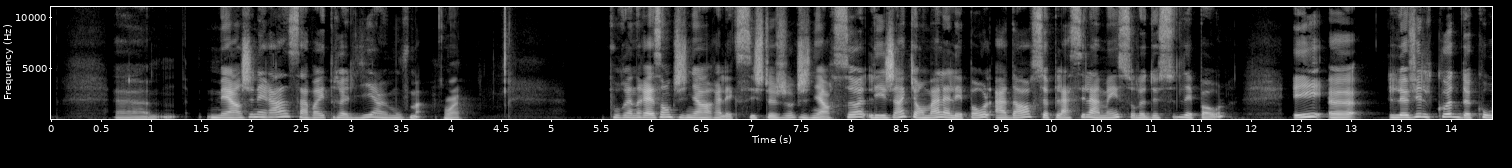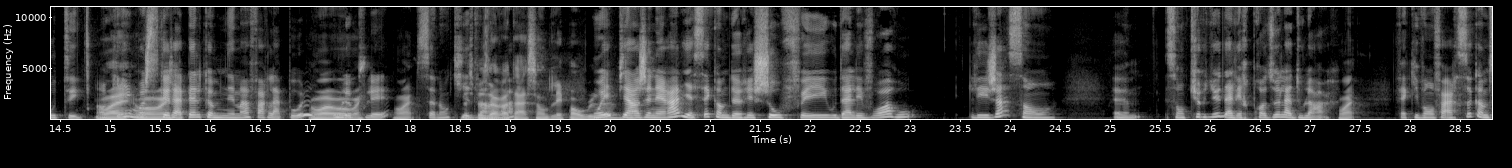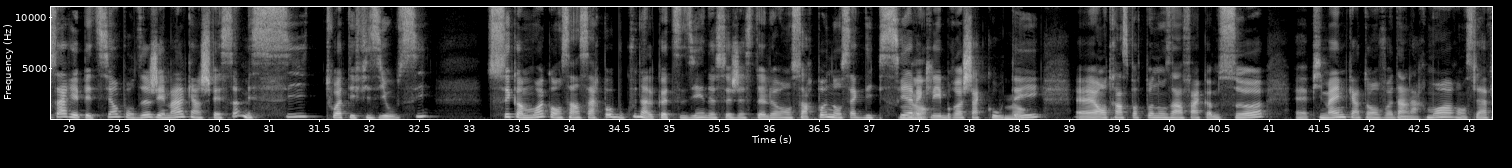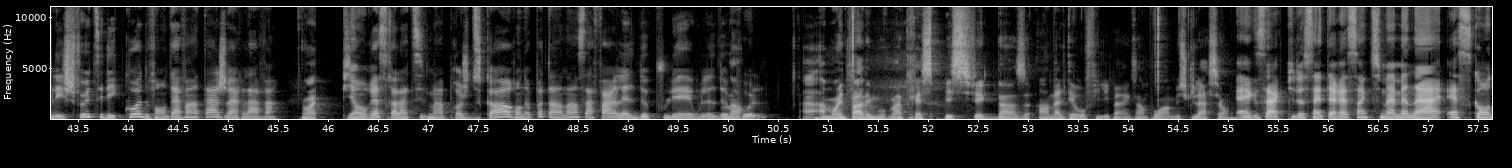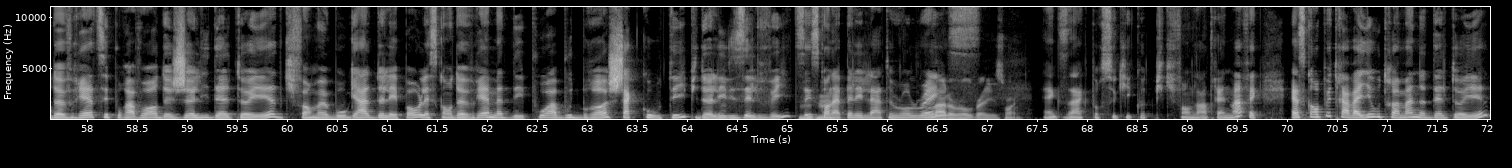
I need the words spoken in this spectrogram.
Euh, mais en général, ça va être relié à un mouvement. Ouais. Pour une raison que j'ignore, Alexis, je te jure que j'ignore ça, les gens qui ont mal à l'épaule adorent se placer la main sur le dessus de l'épaule et euh, lever le coude de côté. Ouais, Moi, ouais, c'est ce que j'appelle communément faire la poule ou le poulet, selon qui est de rotation de l'épaule. Oui, puis en général, ils essaient comme de réchauffer ou d'aller voir où les gens sont, euh, sont curieux d'aller reproduire la douleur. Ouais. Fait qu'ils vont faire ça comme ça à répétition pour dire j'ai mal quand je fais ça, mais si toi, t'es physio aussi, tu sais comme moi qu'on s'en sert pas beaucoup dans le quotidien de ce geste-là. On sort pas nos sacs d'épicerie avec les bras chaque côté. Euh, on transporte pas nos enfants comme ça. Euh, puis même quand on va dans l'armoire, on se lave les cheveux, les coudes vont davantage vers l'avant. Ouais. Puis on reste relativement proche du corps. On n'a pas tendance à faire l'aile de poulet ou l'aile de Non. poule. À, à moins de faire des mouvements très spécifiques dans, en haltérophilie, par exemple, ou en musculation. Exact. Puis là, c'est intéressant que tu m'amènes à est-ce qu'on devrait, tu sais, pour avoir de jolis deltoïdes qui forment un beau galbe de l'épaule, est-ce qu'on devrait mettre des poids à bout de bras chaque côté puis de les élever, tu sais, ce Mhm. qu'on appelle les lateral raise? Lateral raise, ouais. Exact, pour ceux qui écoutent puis qui font de l'entraînement. Fait que, est-ce qu'on peut travailler autrement notre deltoïde,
